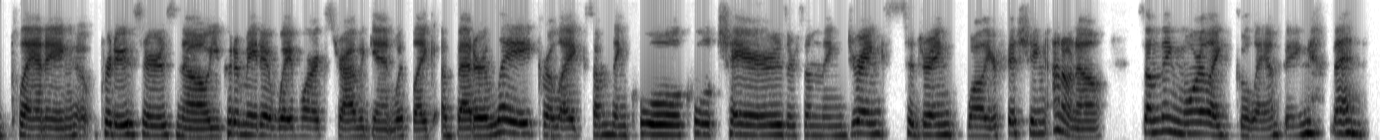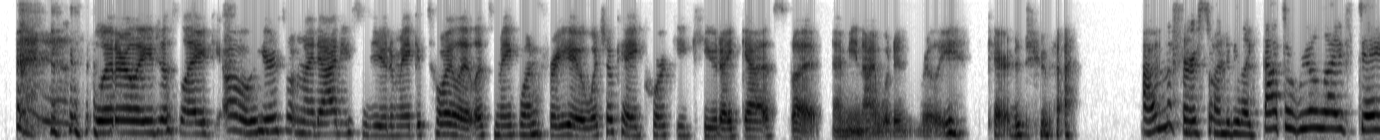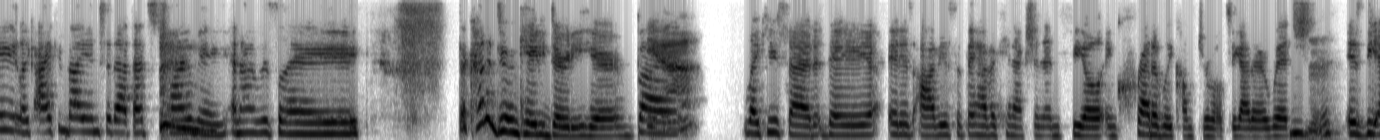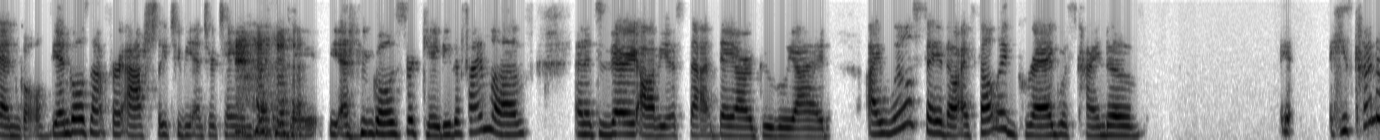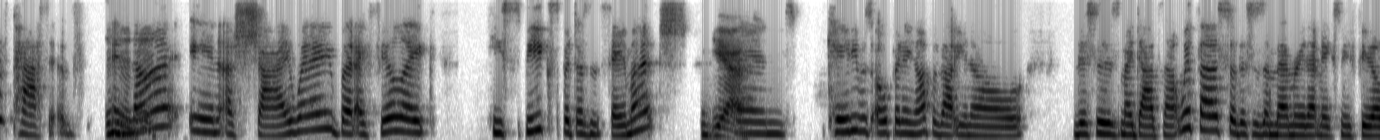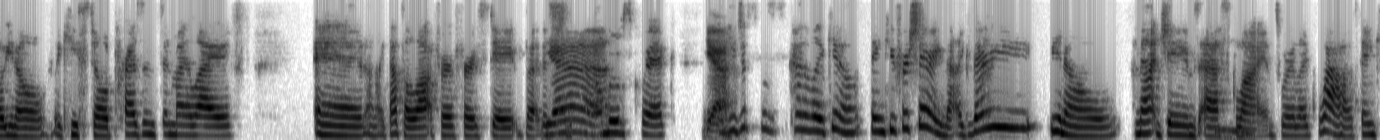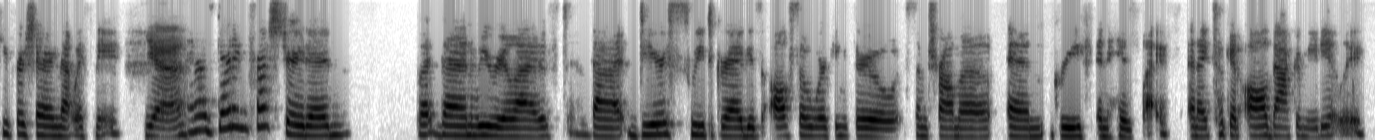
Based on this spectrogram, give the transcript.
planning producers no you could have made it way more extravagant with like a better lake or like something cool cool chairs or something drinks to drink while you're fishing i don't know. Something more like glamping than literally just like oh here's what my dad used to do to make a toilet. Let's make one for you which okay quirky cute i guess but i mean i wouldn't really care to do that I'm the first one to be like, that's a real life date. Like, I can buy into that. That's charming. and I was like, they're kind of doing Katie dirty here. But yeah. like you said, they it is obvious that they have a connection and feel incredibly comfortable together, which mm-hmm. is the end goal. The end goal is not for Ashley to be entertained by the date. The end goal is for Katie to find love. And it's very obvious that they are googly eyed. I will say though, I felt like Greg was kind of he's kind of passive mm-hmm. and not in a shy way, but I feel like he speaks but doesn't say much. Yeah. And Katie was opening up about, you know, this is my dad's not with us. So this is a memory that makes me feel, you know, like he's still a presence in my life. And I'm like, that's a lot for a first date, but this yeah. moves quick. Yeah. And he just was kind of like, you know, thank you for sharing that. Like very, you know, Matt James esque mm-hmm. lines where like, wow, thank you for sharing that with me. Yeah. And I was getting frustrated. But then we realized that dear sweet Greg is also working through some trauma and grief in his life. And I took it all back immediately.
